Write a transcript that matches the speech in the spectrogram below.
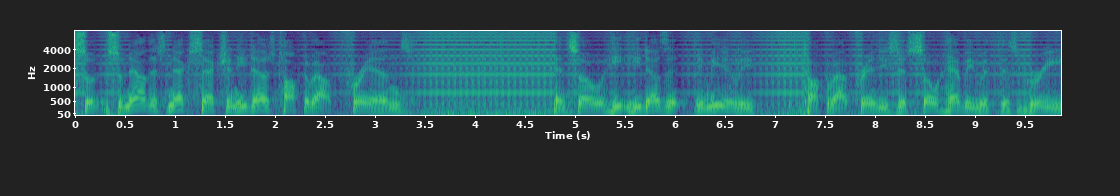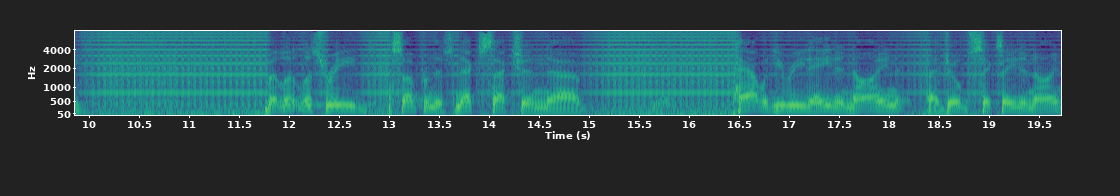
so so now this next section, he does talk about friends, and so he, he doesn't immediately talk about friends. He's just so heavy with this grief. But let, us read some from this next section. Uh, Pat, would you read 8 and 9? Uh, Job 6, 8 and 9?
